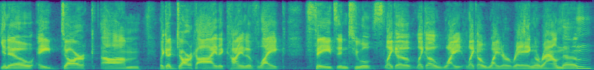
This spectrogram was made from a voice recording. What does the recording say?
you know, a dark, um, like a dark eye that kind of like fades into a, like a, like a white, like a whiter ring around them.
